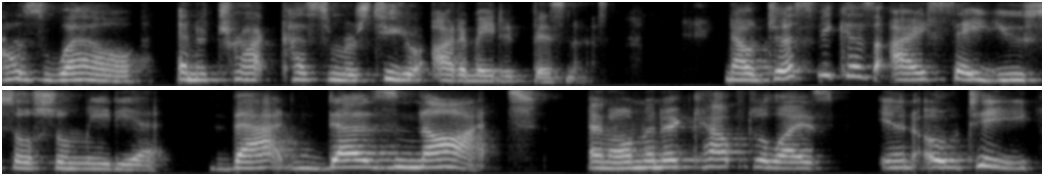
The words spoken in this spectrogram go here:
as well and attract customers to your automated business? Now, just because I say use social media, that does not, and I'm going to capitalize in OT,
